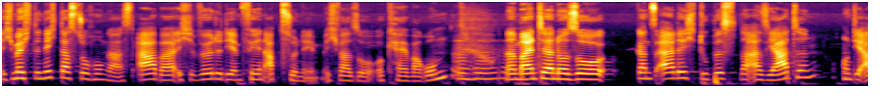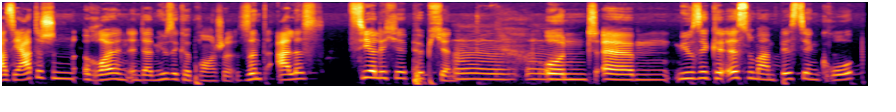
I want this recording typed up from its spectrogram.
ich möchte nicht, dass du hungerst, aber ich würde dir empfehlen, abzunehmen. Ich war so, okay, warum? Und dann meinte er nur so, ganz ehrlich, du bist eine Asiatin und die asiatischen Rollen in der Musicalbranche sind alles zierliche Püppchen. Und ähm, Musical ist nun mal ein bisschen grob,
